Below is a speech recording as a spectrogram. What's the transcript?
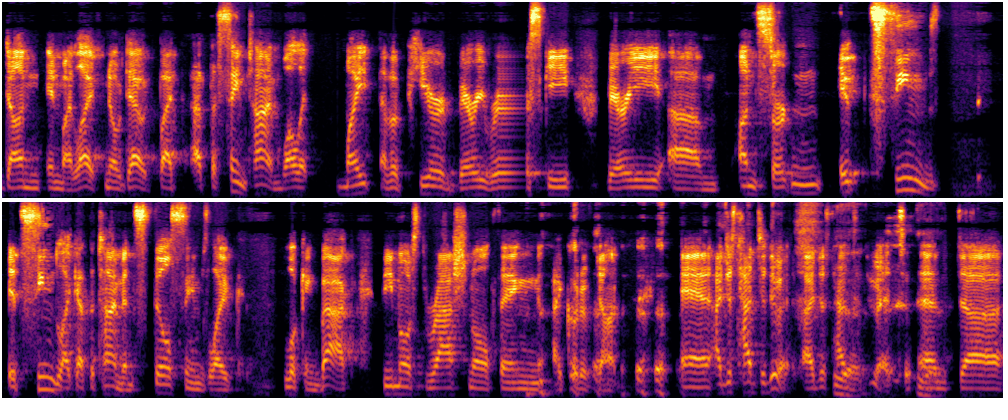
done in my life, no doubt. But at the same time, while it might have appeared very risky, very um, uncertain, it seems it seemed like at the time, and still seems like looking back, the most rational thing I could have done. and I just had to do it. I just had yeah. to do it. Yeah. And uh,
